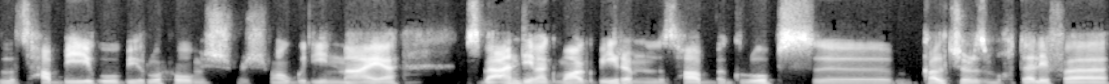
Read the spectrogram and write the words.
الأصحاب بيجوا بيروحوا مش مش موجودين معايا. بس بقى عندي مجموعة كبيرة من الأصحاب groups cultures مختلفة.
